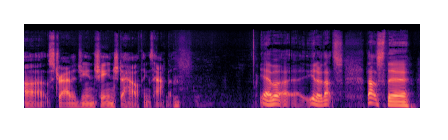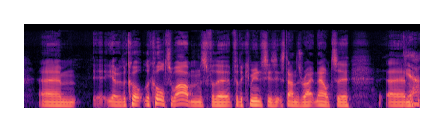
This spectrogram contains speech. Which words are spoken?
uh, strategy and change to how things happen Yeah, but uh, you know that's that's the um, you know the call the call to arms for the for the community as it stands right now to um, Yeah.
